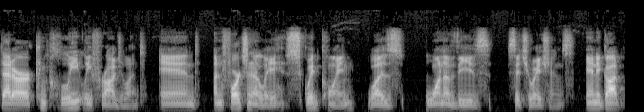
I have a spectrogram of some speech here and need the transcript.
that are completely fraudulent. And unfortunately, Squid Coin was one of these situations, and it got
